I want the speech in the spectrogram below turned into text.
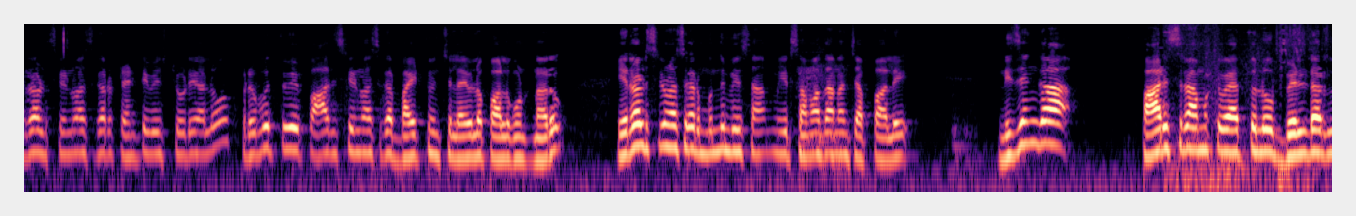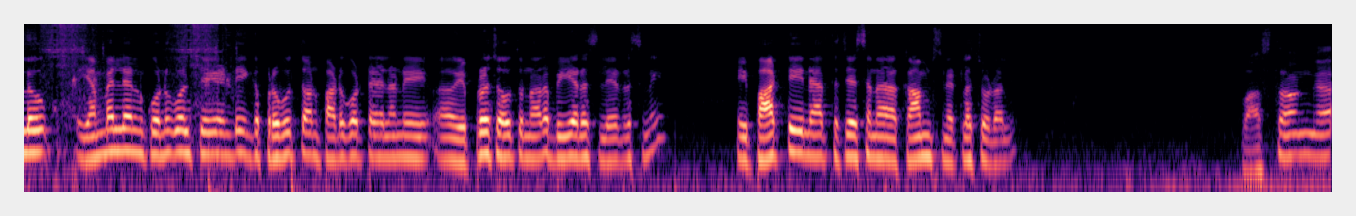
ఎర్రాడు శ్రీనివాస్ గారు టెన్ టీవీ స్టూడియోలో. ప్రభుత్వ ఆది శ్రీనివాస్ గారు బయట నుంచి లైవ్లో పాల్గొంటున్నారు. ఎర్రాడు శ్రీనివాస్ గారు ముందు మీ మీరు సమాధానం చెప్పాలి. నిజంగా పారిశ్రామికవేత్తలు బిల్డర్లు ఎమ్మెల్యేలను కొనుగోలు చేయండి ఇంకా ప్రభుత్వాన్ని పడగొట్టేయాలని అప్రోచ్ అవుతున్నారా బీఆర్ఎస్ లీడర్స్ని? మీ పార్టీ నేత చేసిన కామెంట్స్ని ఎట్లా చూడాలి? వాస్తవంగా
